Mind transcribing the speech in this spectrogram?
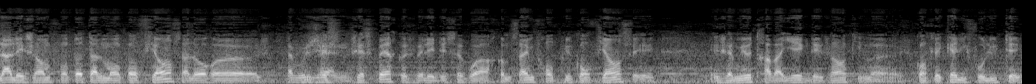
Là, les gens me font totalement confiance, alors euh, j'espère que je vais les décevoir. Comme ça, ils me feront plus confiance et, et j'aime mieux travailler avec des gens qui me, contre lesquels il faut lutter.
